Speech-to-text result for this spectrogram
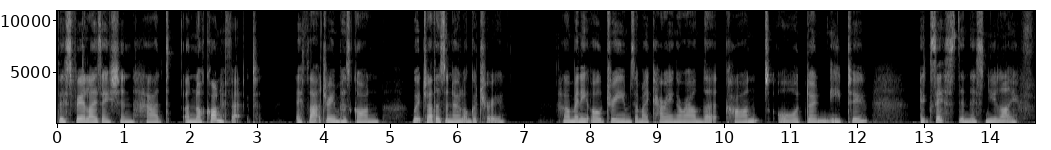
This realization had a knock on effect. If that dream has gone, which others are no longer true? How many old dreams am I carrying around that can't or don't need to exist in this new life?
